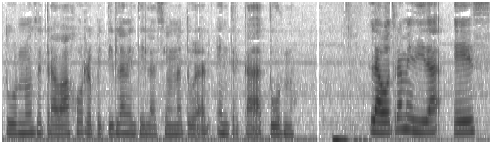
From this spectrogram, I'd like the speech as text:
turnos de trabajo, repetir la ventilación natural entre cada turno. La otra medida es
